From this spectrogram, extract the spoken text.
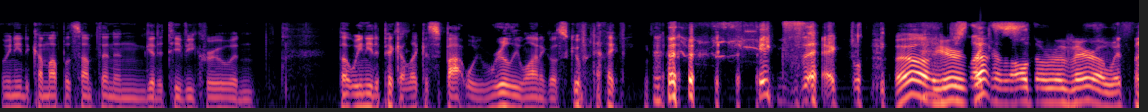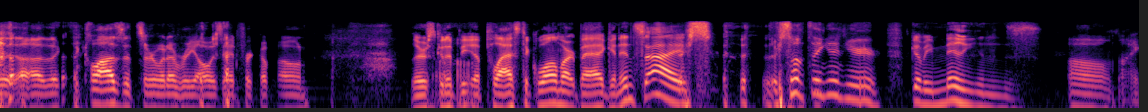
We need to come up with something and get a TV crew and. But we need to pick a like a spot we really want to go scuba diving. exactly. Oh, here's Just like Geraldo Rivera with the, uh, the the closets or whatever he always had for Capone. There's going to be a plastic Walmart bag, and inside There's, there's something in here. it's going to be millions. Oh my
